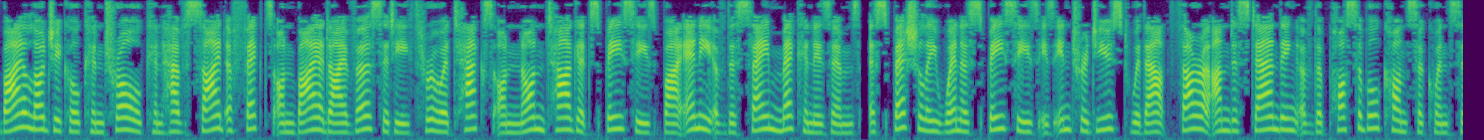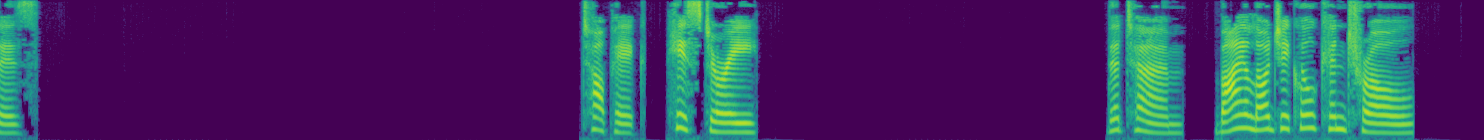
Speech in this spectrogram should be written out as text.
Biological control can have side effects on biodiversity through attacks on non-target species by any of the same mechanisms, especially when a species is introduced without thorough understanding of the possible consequences. History The term, "'biological control'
